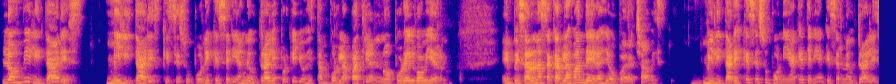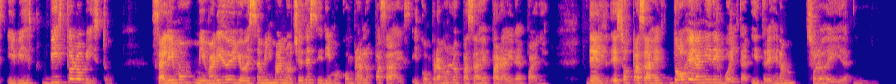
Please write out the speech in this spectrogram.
los militares, militares que se supone que serían neutrales porque ellos están por la patria, no por el gobierno, empezaron a sacar las banderas y a upar a Chávez militares que se suponía que tenían que ser neutrales. Y vis- visto lo visto, salimos, mi marido y yo esa misma noche decidimos comprar los pasajes y compramos los pasajes para ir a España. De esos pasajes, dos eran ida y vuelta y tres eran solo de ida. Ujú.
